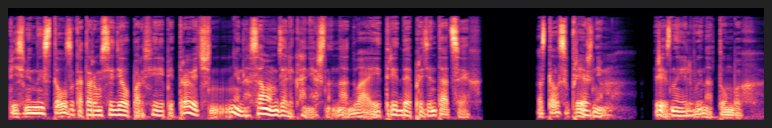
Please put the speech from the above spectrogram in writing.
Письменный стол, за которым сидел Порфирий Петрович, не на самом деле, конечно, на 2 и 3D презентациях, остался прежним. Резные львы на тумбах,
